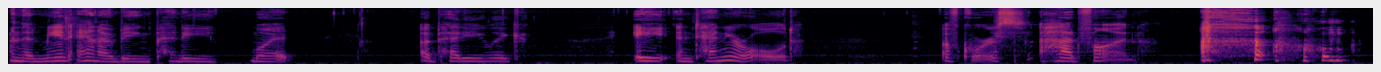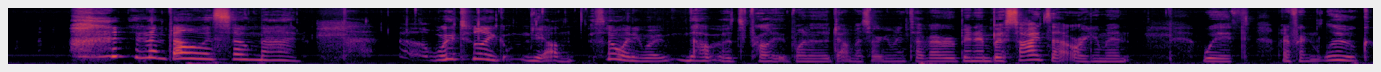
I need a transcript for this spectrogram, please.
And then me and Anna, being petty, what? A petty, like, eight and ten year old, of course, had fun. um, and then Bella was so mad. Which, like, yeah. So, anyway, that was probably one of the dumbest arguments I've ever been in. Besides that argument with my friend Luke,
